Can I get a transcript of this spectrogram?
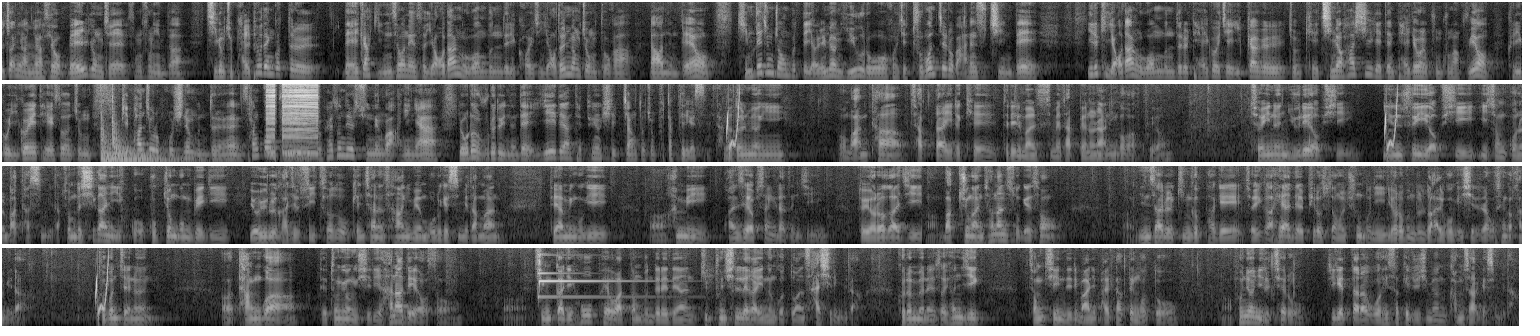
실장님 안녕하세요. 매일경제 성송입니다. 지금 좀 발표된 것들을 내각 인선에서 여당 의원분들이 거의 이제 8명 정도가 나왔는데요. 김대중 정부 때 10명 이후로 거의 이제 두 번째로 많은 수치인데 이렇게 여당 의원분들을 대거 이제 입각을 좀 이렇게 지명하시게 된 배경을 궁금하고요. 그리고 이거에 대해서는 좀 비판적으로 보시는 분들은 상권 분리가 좀 훼손될 수 있는 거 아니냐 이런 우려도 있는데 이에 대한 대통령실 입장도 좀 부탁드리겠습니다. 여덟 명이 뭐 많다 작다 이렇게 드릴 말씀의 답변은 아닌 것 같고요. 저희는 유례 없이 인수위 없이 이 정권을 맡았습니다. 좀 더 시간이 있고 국정 공백이 여유를 가질 수 있어도 괜찮은 상황이면 모르겠습니다만 대한민국이 어, 한미 관세 협상이라든지 또 여러 가지 어, 막중한 현안 속에서 어, 인사를 긴급하게 저희가 해야 될 필요성을 충분히 여러분들도 알고 계시리라고 생각합니다. 두 번째는 어, 당과 대통령실이 하나 되어서 어, 지금까지 호흡해왔던 분들에 대한 깊은 신뢰가 있는 것 또한 사실입니다. 그런 면에서 현직 정치인들이 많이 발탁된 것도 어, 혼연일체로 뛰겠다라고 해석해 주시면 감사하겠습니다.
